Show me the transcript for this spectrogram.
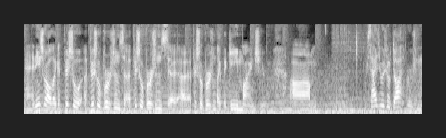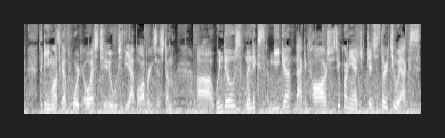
and these are all like official, official versions, official versions, uh, official versions like the game, mind you. Um, Besides the original DOS version, the game also got ported to OS2, which is the Apple operating system, uh, Windows, Linux, Amiga, Macintosh, Super NES, Genesis 32X,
